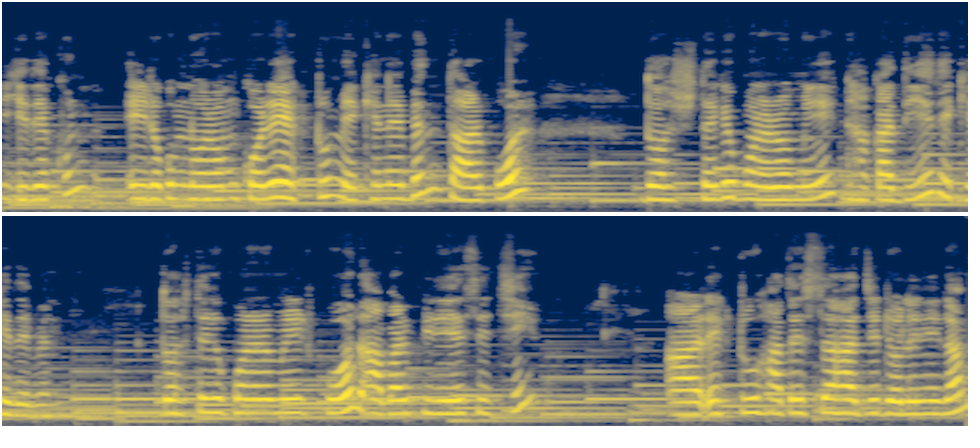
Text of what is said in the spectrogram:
এই যে দেখুন, এইরকম নরম করে একটু মেখে নেবেন, তারপর দশ থেকে পনেরো মিনিট ঢাকা দিয়ে রেখে দেবেন। দশ থেকে পনেরো মিনিট পর আবার ফিরে এসেছি। আর একটু হাতের সাহায্যে ডলে নিলাম।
